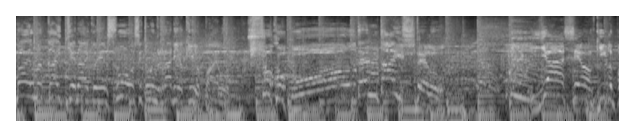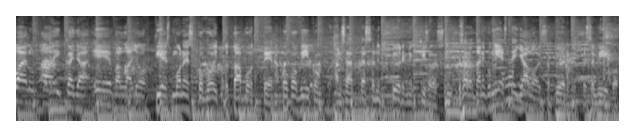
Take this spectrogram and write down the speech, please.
Maailman kaikkien aikojen suosituin radiokilpailu. Sukupuolten kilpailun aika ja Eevalla jo ties monesko voitto tavoitteena. Koko viikonhan sä tässä nyt pyörinyt kisoissa. Sanotaan niin kuin miesten jaloissa pyörinyt tässä viikon.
